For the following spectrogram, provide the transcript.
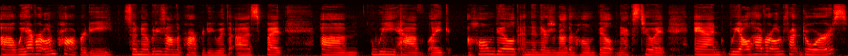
Uh, we have our own property, so nobody's on the property with us, but um, we have like a home built, and then there's another home built next to it, and we all have our own front doors.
